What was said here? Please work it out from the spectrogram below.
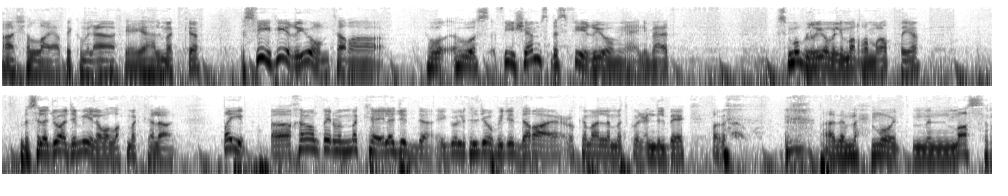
ما شاء الله يعطيكم العافية يا أهل مكة. بس في في غيوم ترى. هو هو في شمس بس في غيوم يعني بعد. بس مو بالغيوم اللي مرة مغطية. بس الأجواء جميلة والله في مكة الآن. طيب آه خلينا نطير من مكة إلى جدة. يقول لك الجو في جدة رائع وكمان لما تكون عند البيك. طيب. هذا محمود من مصر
